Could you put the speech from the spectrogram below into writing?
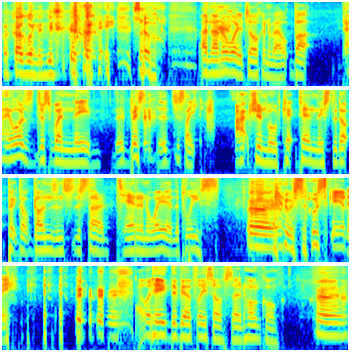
I can't go into detail. so, and I know what you're talking about, but it was just when they, it just like action mode kicked in. They stood up, picked up guns, and just started tearing away at the police. it uh, was so scary. I would hate to be a police officer in Hong Kong. uh,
